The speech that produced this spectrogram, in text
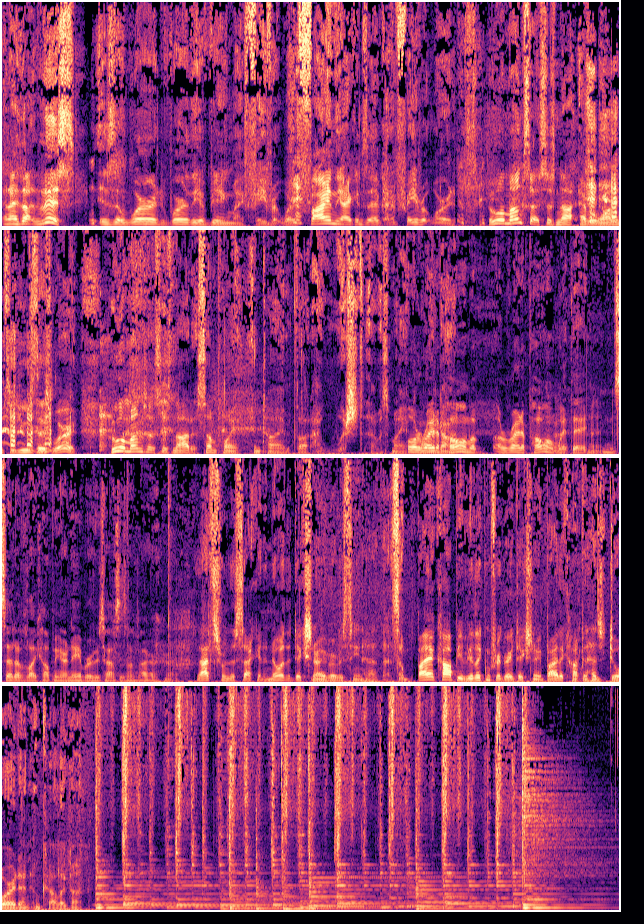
and I thought this is a word worthy of being my favorite word. Finally, I can say I've got a favorite word. Who amongst us has not ever wanted to use this word? Who amongst us has not, at some point in time, thought, "I wished that was my." or write a poem or write a poem with it right. instead of like helping our neighbor whose house is on fire That's from the second, and no other dictionary I've ever seen had that. So buy a copy if you're looking for a great dictionary. Buy the copy that has Dord and Ucalegon.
